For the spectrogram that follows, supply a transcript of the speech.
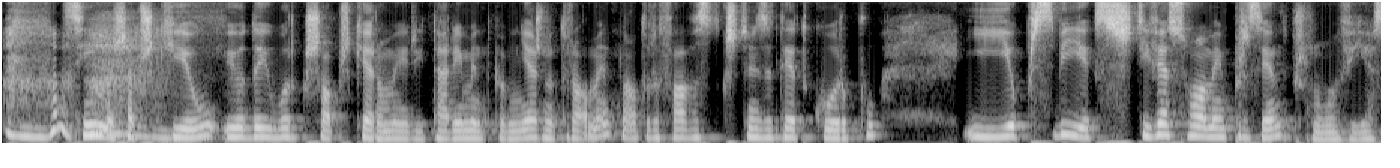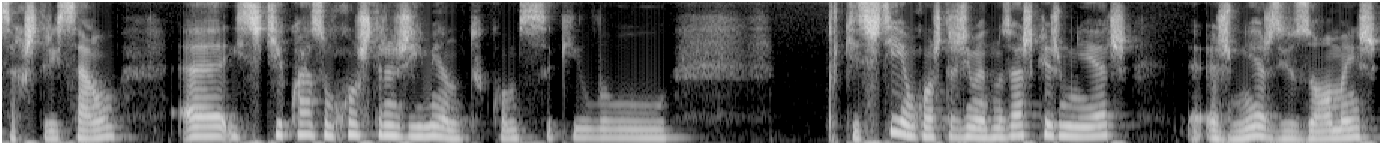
Sim, mas sabes que eu, eu dei workshops que eram maioritariamente para mulheres, naturalmente, na altura falava-se de questões até de corpo, e eu percebia que se estivesse um homem presente, porque não havia essa restrição, uh, existia quase um constrangimento, como se aquilo. Porque existia um constrangimento, mas acho que as mulheres, as mulheres e os homens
